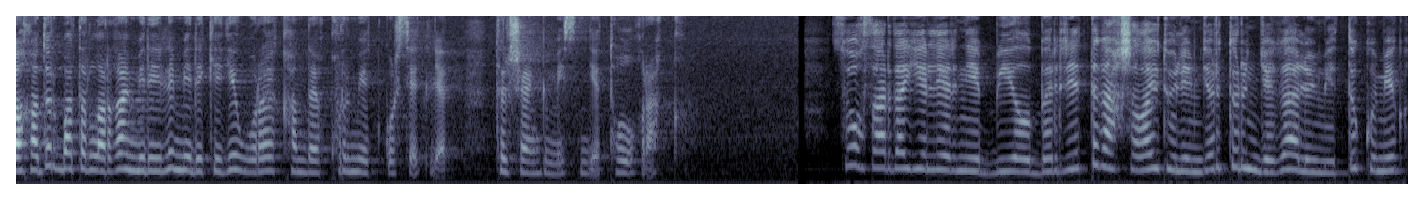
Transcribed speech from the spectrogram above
Бахадүр батырларға мерейлі мерекеге орай қандай құрмет көрсетіледі? Тілші әңгімесінде толығырақ. Соғыс ардагерлеріне биыл бір реттік ақшалай төлемдер түріндегі әлеуметтік көмек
